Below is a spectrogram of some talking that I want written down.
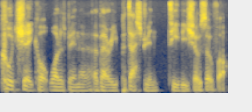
could shake up what has been a, a very pedestrian TV show so far.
